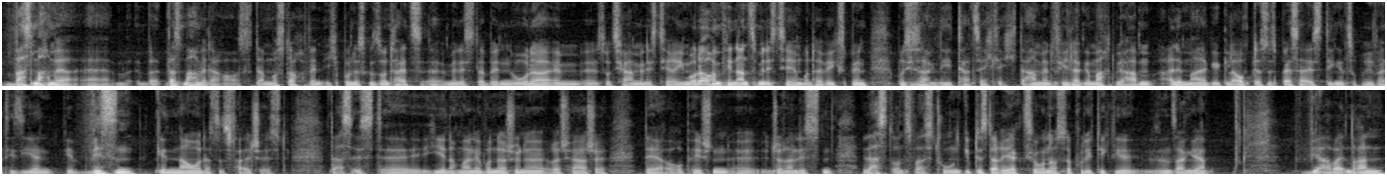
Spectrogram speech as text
Was machen wir, äh, was machen wir daraus? Da muss doch, wenn ich Bundesgesundheitsminister bin oder im äh, Sozialministerium oder auch im Finanzministerium unterwegs bin, muss ich sagen, nee, tatsächlich, da haben wir einen Fehler gemacht. Wir haben alle mal geglaubt, dass es besser ist, Dinge zu privatisieren. Wir wissen genau, dass es falsch ist. Das ist äh, hier nochmal eine wunderschöne Recherche der europäischen äh, Journalisten. Lasst uns was tun. Gibt es da Reaktionen aus der Politik, die sagen, ja, wir arbeiten dran?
